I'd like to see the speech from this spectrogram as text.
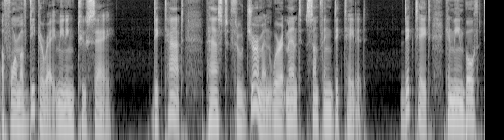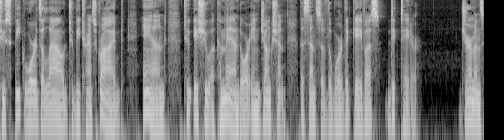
a form of dicere, meaning to say. Diktat passed through German, where it meant something dictated. Dictate can mean both to speak words aloud to be transcribed and to issue a command or injunction, the sense of the word that gave us dictator. Germans,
